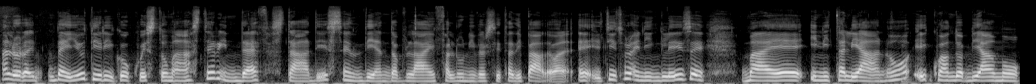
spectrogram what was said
Allora, beh, io dirigo questo master in Death Studies and the End of Life all'Università di Padova. Eh, il titolo è in inglese, ma è in italiano e quando abbiamo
